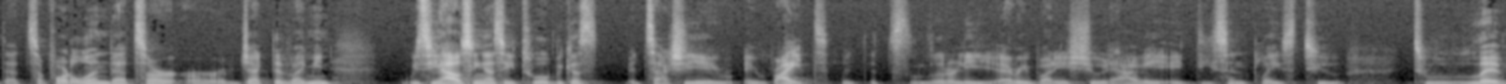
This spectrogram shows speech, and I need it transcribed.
that's affordable. And that's our, our objective. I mean, we see housing as a tool because it's actually a, a right. It, it's literally everybody should have a, a decent place to, to live.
